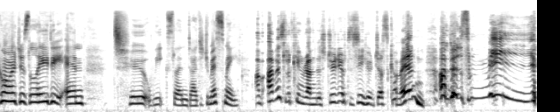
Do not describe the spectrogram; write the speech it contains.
gorgeous lady in two weeks, Linda. Did you miss me? I, I was looking around the studio to see who'd just come in, and it's me.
